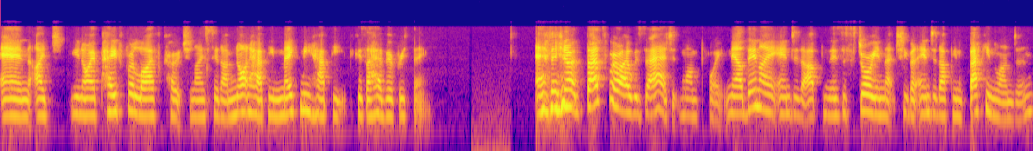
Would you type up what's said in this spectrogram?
And I, you know, I paid for a life coach and I said, I'm not happy. Make me happy because I have everything. And you know that's where I was at at one point. Now then I ended up, and there's a story in that too, but I ended up in back in London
